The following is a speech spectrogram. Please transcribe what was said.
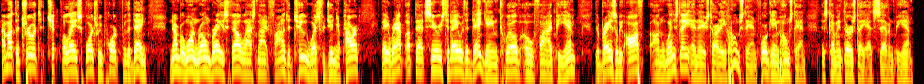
How about the Truett Chick fil A sports report for the day? Number one, Rome Braves fell last night 5 to 2 West Virginia Power. They wrap up that series today with a day game, 12.05 p.m. The Braves will be off on Wednesday, and they start a homestand, four-game homestand, this coming Thursday at 7 p.m.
